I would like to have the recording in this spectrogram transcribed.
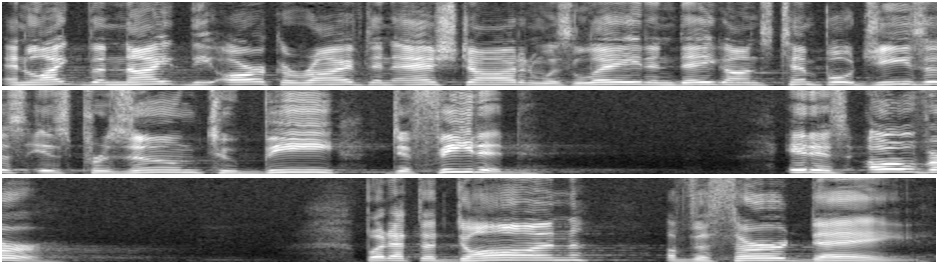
And like the night the ark arrived in Ashdod and was laid in Dagon's temple, Jesus is presumed to be defeated. It is over. But at the dawn of the third day,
